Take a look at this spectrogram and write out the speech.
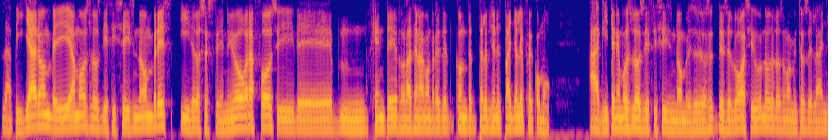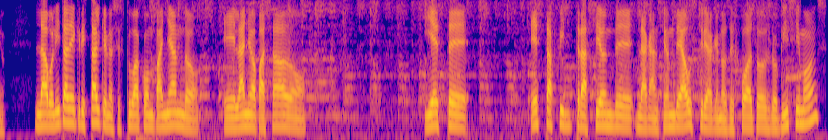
La pillaron, veíamos los 16 nombres y de los escenógrafos y de mm, gente relacionada con, televisión española y fue como, aquí tenemos los 16 nombres. desde luego ha sido uno de los momentos del año. La bolita de cristal que nos estuvo acompañando el año pasado y este esta filtración de la canción de Austria que nos dejó a todos loquísimos,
